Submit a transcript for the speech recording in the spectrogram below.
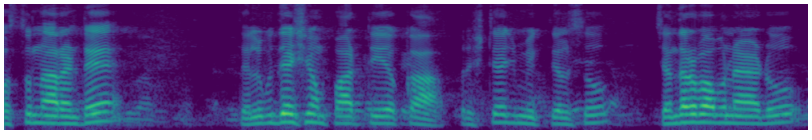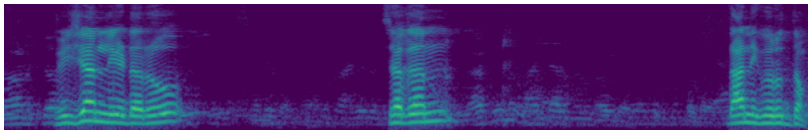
వస్తున్నారంటే తెలుగుదేశం పార్టీ యొక్క ప్రిస్టేజ్ మీకు తెలుసు. చంద్రబాబు నాయుడు విజన్ లీడరు జగన్ దానికి విరుద్ధం.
